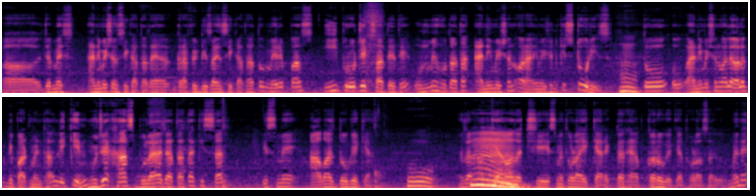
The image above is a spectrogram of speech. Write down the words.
जब मैं एनिमेशन सीखाता था या ग्राफिक डिज़ाइन सीखा था तो मेरे पास ई प्रोजेक्ट्स आते थे। उनमें होता था एनिमेशन और एनिमेशन की स्टोरीज तो एनिमेशन वाले अलग डिपार्टमेंट था लेकिन मुझे खास बुलाया जाता था कि सर इसमें आवाज़ दोगे क्या? मतलब आपकी आवाज़ अच्छी है इसमें थोड़ा एक कैरेक्टर है आप करोगे क्या थोड़ा सा? मैंने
